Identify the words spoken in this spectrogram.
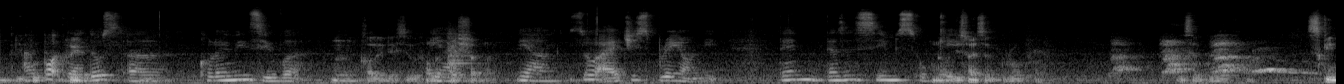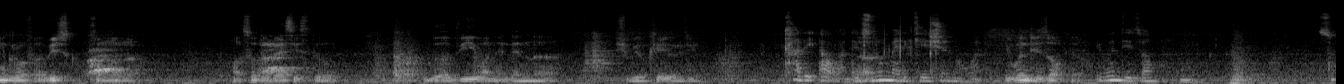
Mm, I bought the, those uh colloidal silver. Mm, silver from the Yeah. pet shop. ah. Yeah. So I actually spray on it. Then doesn't seems okay. No, this one is a growth. ah. It's a growth. ah. Skin growth, ah, which is common. ah. Oh, so the best is to do a V one and then uh, should be okay already. cut it out. ah. There's no medication or what. It won't dissolve here. It won't dissolve. Mm. So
